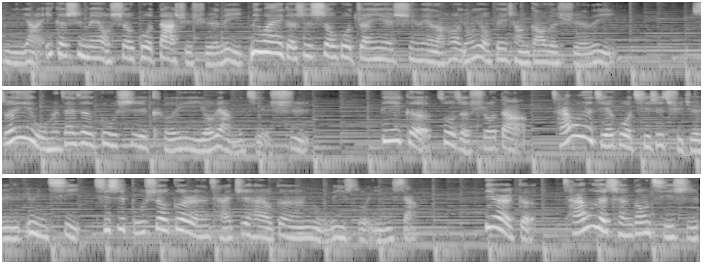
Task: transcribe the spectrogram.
不一样。一个是没有受过大学学历，另外一个是受过专业训练，然后拥有非常高的学历。所以，我们在这个故事可以有两个解释。第一个，作者说到，财务的结果其实取决于运气，其实不受个人才智还有个人努力所影响。第二个，财务的成功其实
